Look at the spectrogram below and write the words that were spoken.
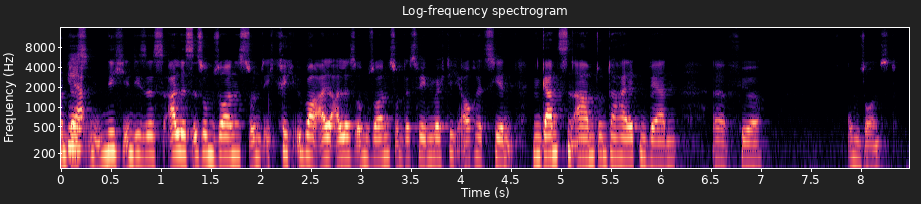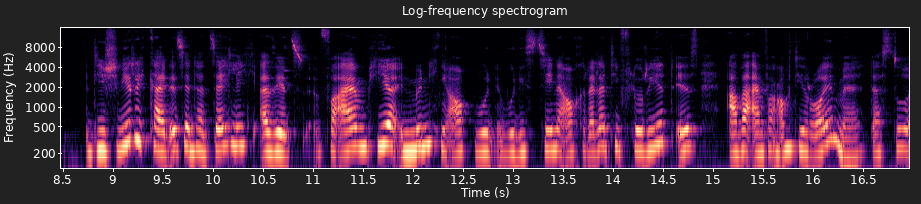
Und das ja. nicht in dieses alles ist umsonst und ich kriege überall alles umsonst und deswegen möchte ich auch jetzt hier einen ganzen Abend unterhalten werden äh, für umsonst. Die Schwierigkeit ist ja tatsächlich, also jetzt vor allem hier in München auch, wo, wo die Szene auch relativ floriert ist, aber einfach mhm. auch die Räume, dass du,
